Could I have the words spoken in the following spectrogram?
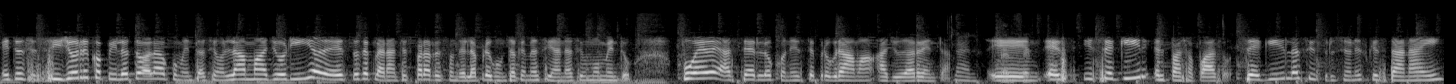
Entonces, si yo recopilo toda la documentación, la mayoría de estos declarantes, para responder la pregunta que me hacían hace un momento, puede hacerlo con este programa Ayuda Renta. Eh, es y seguir el paso a paso, seguir las instrucciones que están ahí.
